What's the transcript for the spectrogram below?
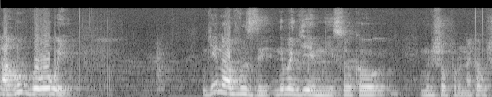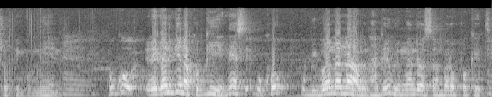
Ahubwo wowe njye navuze niba ngiye mu isoko muri shopu runaka gushopinga umwenda kuko rega ni byo nakubwiye nese uko ubibona nawe ntabwo ari buri mwenda wose wambara poketi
